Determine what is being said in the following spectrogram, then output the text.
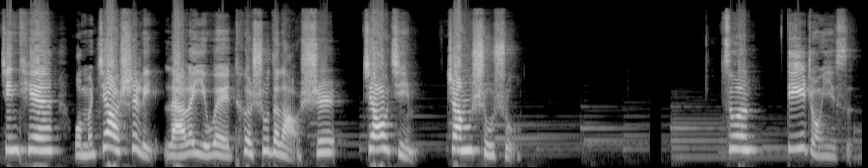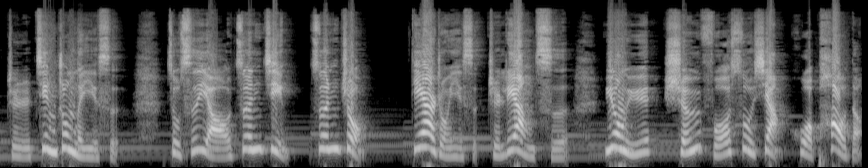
今天我们教室里来了一位特殊的老师——交警张叔叔。尊，第一种意思指敬重的意思，组词有尊敬、尊重。第二种意思指量词，用于神佛塑像或炮等，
